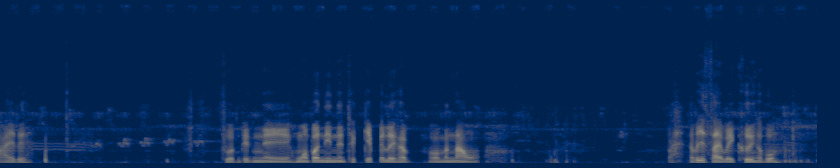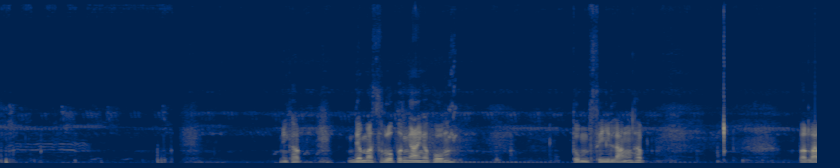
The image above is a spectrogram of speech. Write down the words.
ลายเลย ส่วนเป็นในหัวปลานินเนี่ยจะเก็บไปเลยครับเพราะมันเน่าไปแล้วก็จะใส่ไว้คืนครับผมนี่ครับ เดี๋ยวมาสรุปผลงานครับผม ตุ่มสีหลังครับปลาไหล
